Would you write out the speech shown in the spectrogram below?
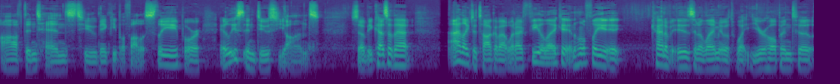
often tends to make people fall asleep or at least induce yawns. So, because of that, I like to talk about what I feel like it, and hopefully, it kind of is in alignment with what you're hoping to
